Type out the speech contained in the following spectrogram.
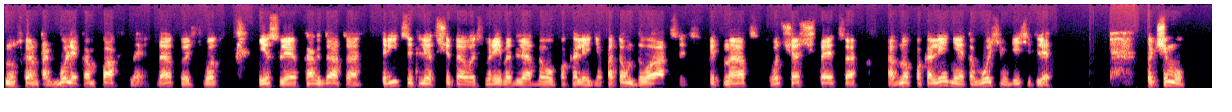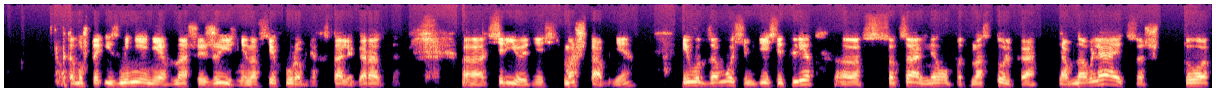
ну, скажем так, более компактные. Да? То есть вот если когда-то 30 лет считалось время для одного поколения, потом 20, 15, вот сейчас считается одно поколение – это 8-10 лет. Почему? Потому что изменения в нашей жизни на всех уровнях стали гораздо э, серьезнее, масштабнее. И вот за 8-10 лет э, социальный опыт настолько обновляется, что,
